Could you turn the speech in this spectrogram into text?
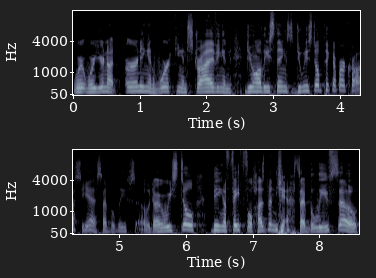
where, where you're not earning and working and striving and doing all these things, do we still pick up our cross? Yes, I believe so. Are we still being a faithful husband? Yes, I believe so.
